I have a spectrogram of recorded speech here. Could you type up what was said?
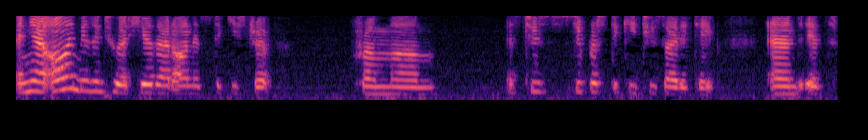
And yeah, all I'm using to adhere that on is sticky strip from um, it's two super sticky two-sided tape, and it's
